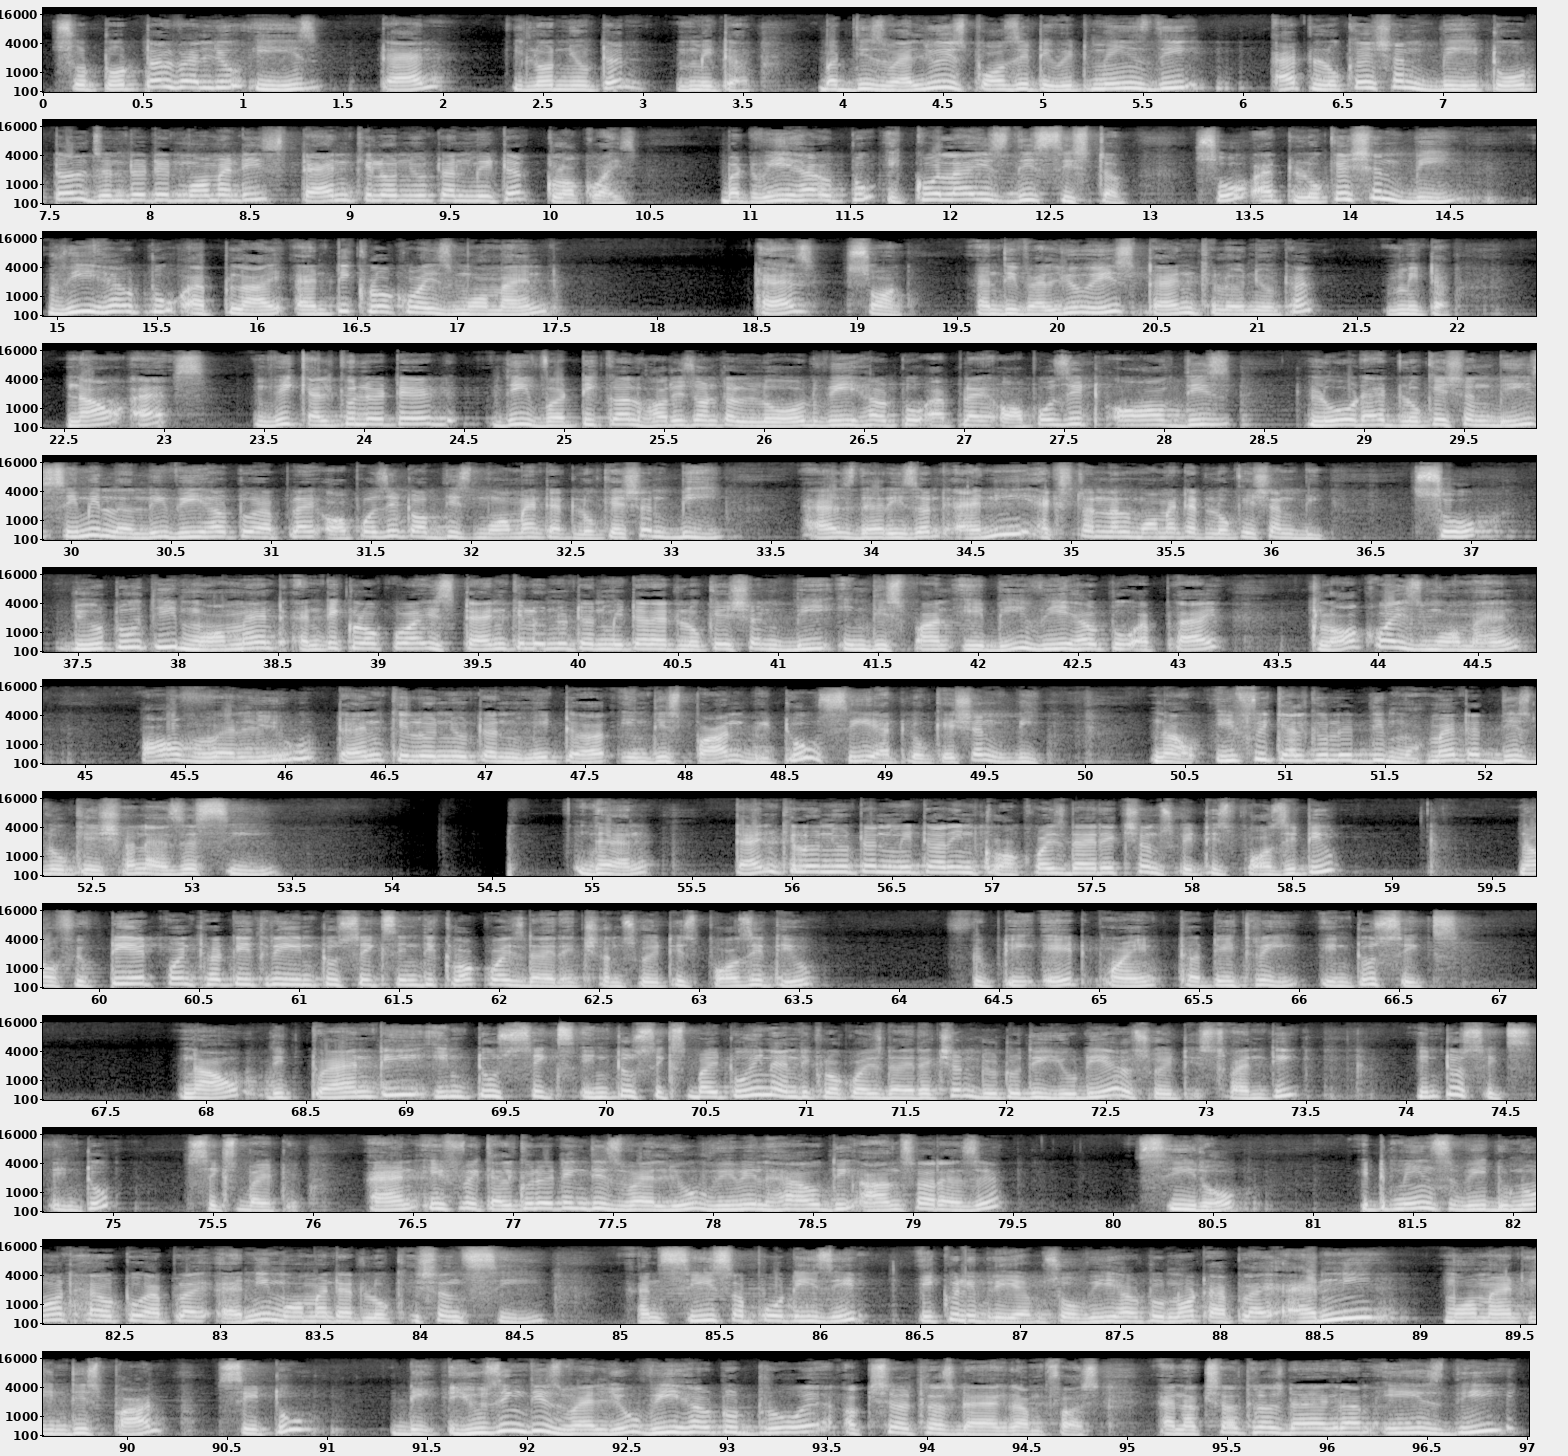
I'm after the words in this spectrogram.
so total value is 10 kilonewton meter. But this value is positive. It means the at location B total generated moment is 10 kilonewton meter clockwise. But we have to equalize this system. So at location B we have to apply anti-clockwise moment as shown and the value is 10 kilonewton meter now as we calculated the vertical horizontal load we have to apply opposite of this load at location B. Similarly we have to apply opposite of this moment at location B as there isn't any external moment at location B. So due to the moment anti-clockwise 10 kilonewton meter at location B in the span AB we have to apply clockwise moment of value 10 kilonewton meter in the span B to C at location B now, if we calculate the moment at this location as a C, then 10 kilonewton meter in clockwise direction, so it is positive. Now 58.33 into 6 in the clockwise direction, so it is positive. 58.33 into 6. Now the 20 into 6 into 6 by 2 in anti-clockwise direction due to the UDL, so it is 20 into 6 into 6 by 2. And if we calculating this value, we will have the answer as a 0 it means we do not have to apply any moment at location C and C support is in equilibrium so we have to not apply any moment in this part C to D. Using this value we have to draw a axial thrust diagram first. An axial thrust diagram is the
